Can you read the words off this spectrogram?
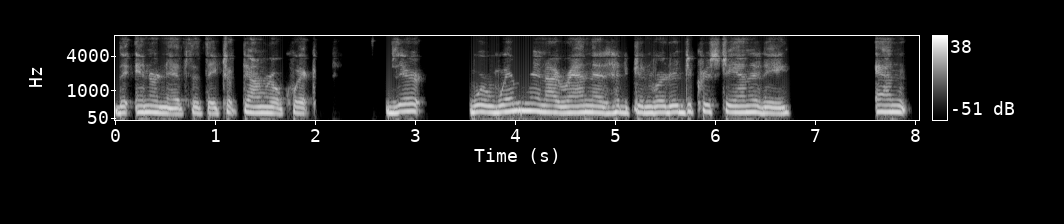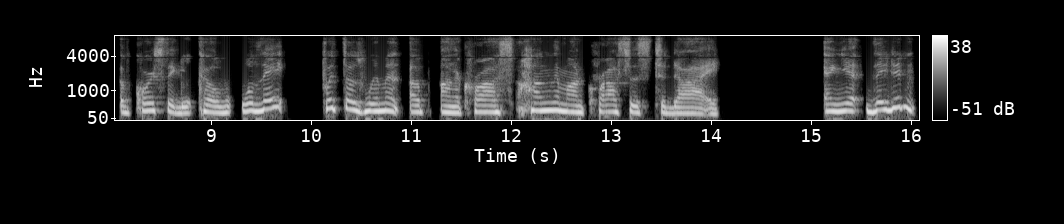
the internet that they took down real quick. There were women in Iran that had converted to Christianity. And of course they get killed. Well, they put those women up on a cross, hung them on crosses to die. And yet they didn't,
